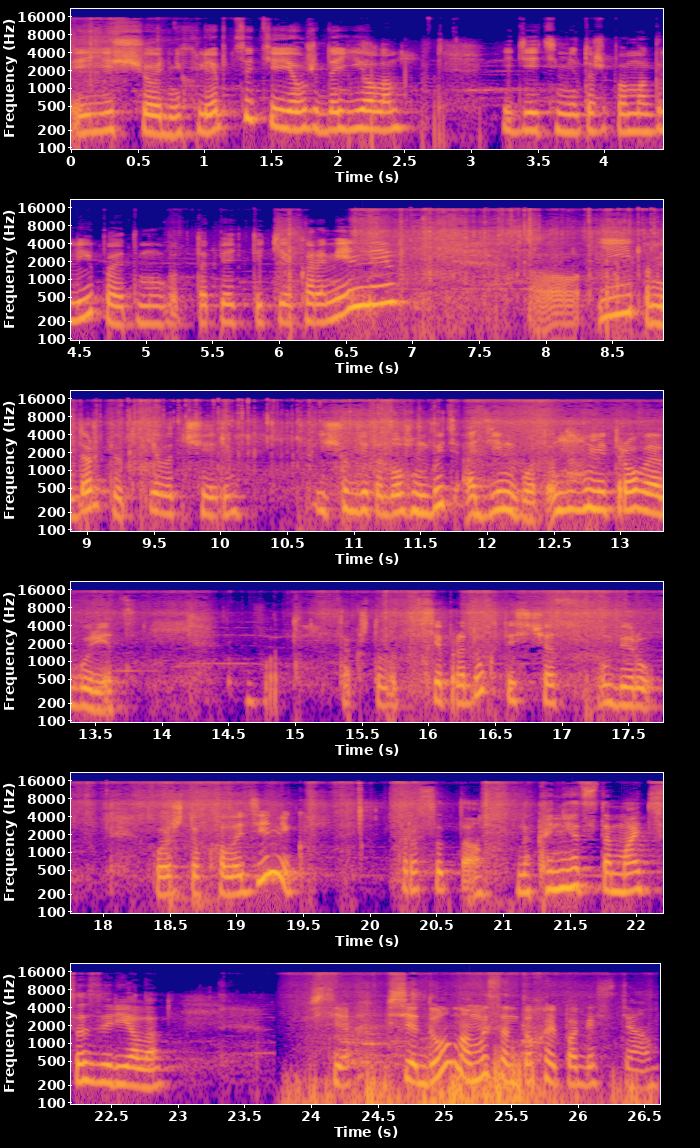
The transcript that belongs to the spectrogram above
И еще одни хлебцы, те я уже доела. И дети мне тоже помогли, поэтому вот опять такие карамельные. И помидорки вот такие вот черри. Еще где-то должен быть один вот он, метровый огурец. Вот. Так что вот все продукты сейчас уберу. Кое-что в холодильник. Красота. Наконец-то мать созрела. Все, все дома, мы с Антохой по гостям.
